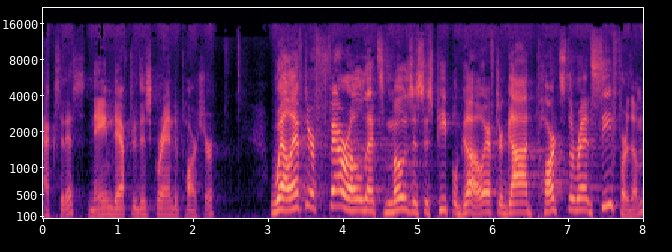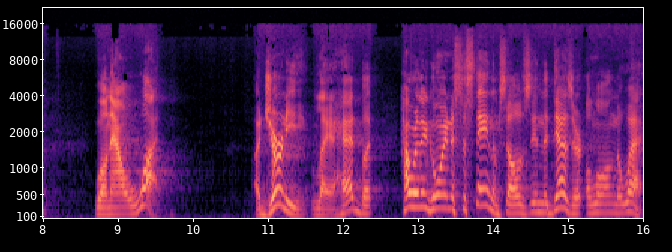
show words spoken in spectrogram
Exodus, named after this grand departure, well, after Pharaoh lets Moses' people go, after God parts the Red Sea for them, well, now what? A journey lay ahead, but how are they going to sustain themselves in the desert along the way?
